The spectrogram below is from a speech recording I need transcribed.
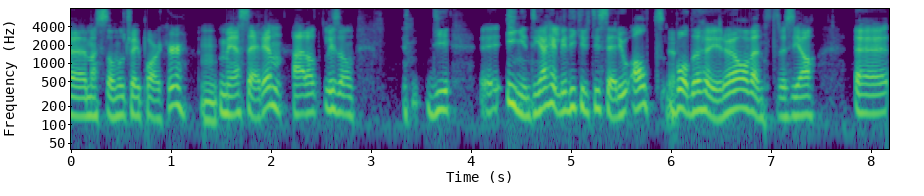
uh, Matt Stone og Trey Parker med serien er at liksom de, uh, Ingenting er hellig. de kritiserer jo alt. Både høyre- og venstresida. Eh,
